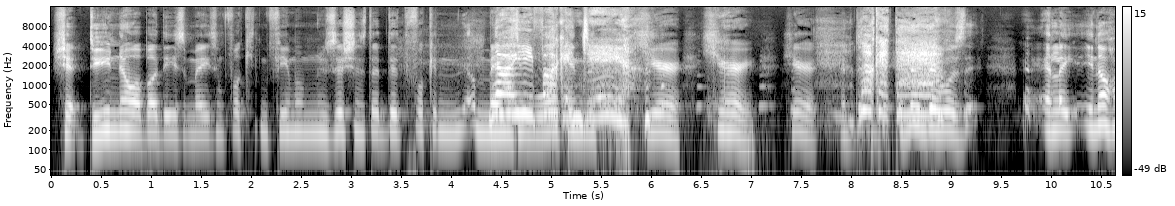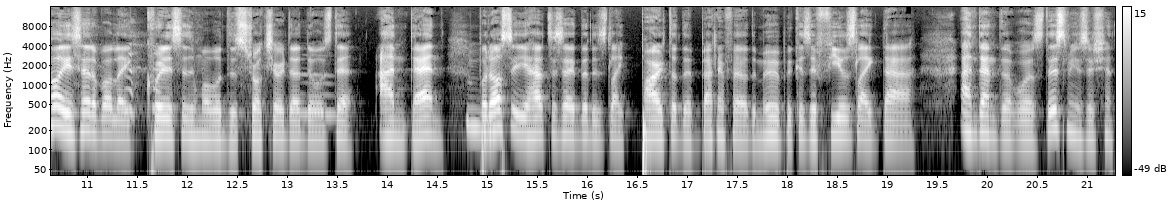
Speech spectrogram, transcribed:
shit do you know about these amazing fucking female musicians that did fucking amazing you work fucking in do. here here here. And look at that and then there was and like you know how I said about like criticism about the structure that there was there and then. But mm-hmm. also you have to say that it's like part of the benefit of the movie because it feels like that. And then there was this musician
